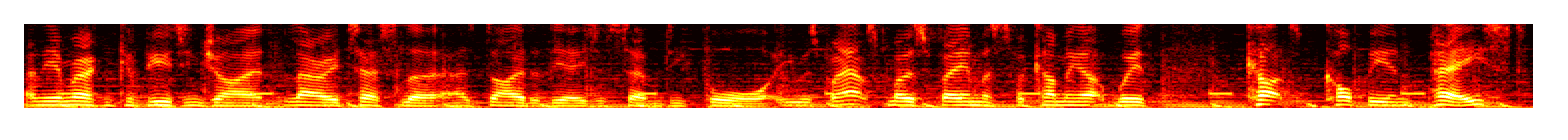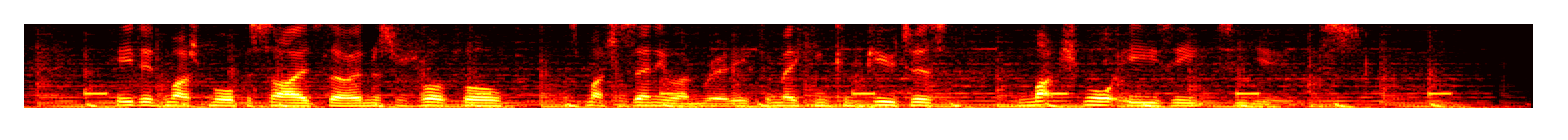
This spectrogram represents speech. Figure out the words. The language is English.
And the American computing giant Larry Tesler has died at the age of 74. He was perhaps most famous for coming up with cut, copy and paste. He did much more besides though and is responsible as much as anyone really for making computers much more easy to use.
